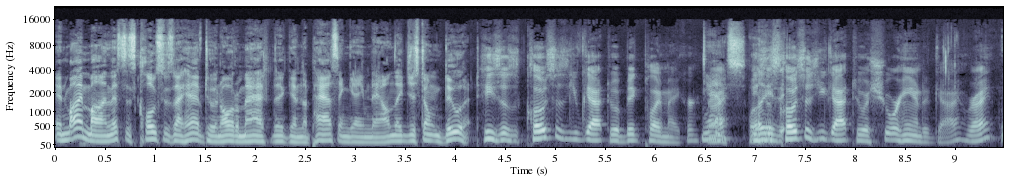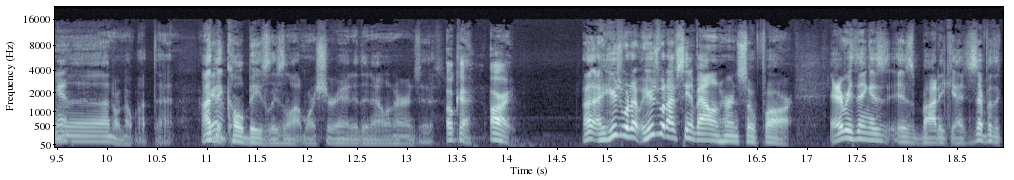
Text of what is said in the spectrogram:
in my mind, that's as close as I have to an automatic in the passing game now, and they just don't do it. He's as close as you've got to a big playmaker. Yes. Right? Well, he's, he's- as close as you got to a sure-handed guy. Right. Yeah. Uh, I don't know about that. I think Cole Beasley's a lot more sure-handed than Allen Hurns is. Okay. All right. Uh, here's what I, here's what I've seen of Allen Hurns so far. Everything is, is body catch, except for the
